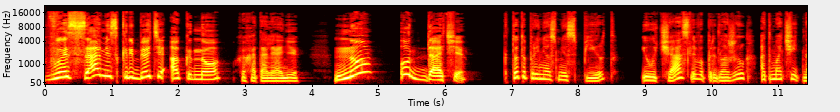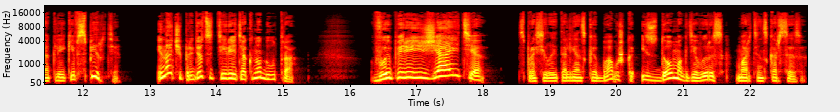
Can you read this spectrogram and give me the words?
вы сами скребете окно!» — хохотали они. «Ну, удачи!» Кто-то принес мне спирт и участливо предложил отмочить наклейки в спирте. Иначе придется тереть окно до утра. «Вы переезжаете?» — спросила итальянская бабушка из дома, где вырос Мартин Скорсезе.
